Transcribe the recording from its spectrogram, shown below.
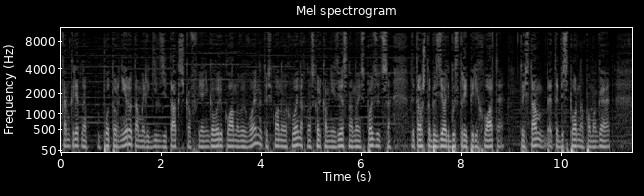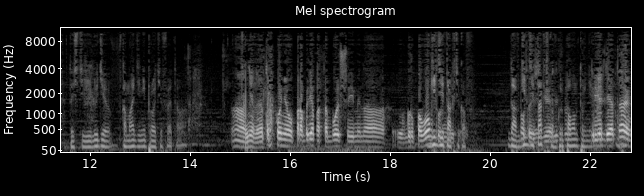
конкретно по турниру там или гильдии тактиков. Я не говорю клановые войны, то есть в клановых войнах, насколько мне известно, оно используется для того, чтобы сделать быстрые перехваты. То есть там это бесспорно помогает. То есть и люди в команде не против этого. А, не, ну я так понял, проблема-то больше именно в групповом Гильдии турнире. тактиков. Да, в ну, гильдии тактиков, в групповом турнире. Гильдия та,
